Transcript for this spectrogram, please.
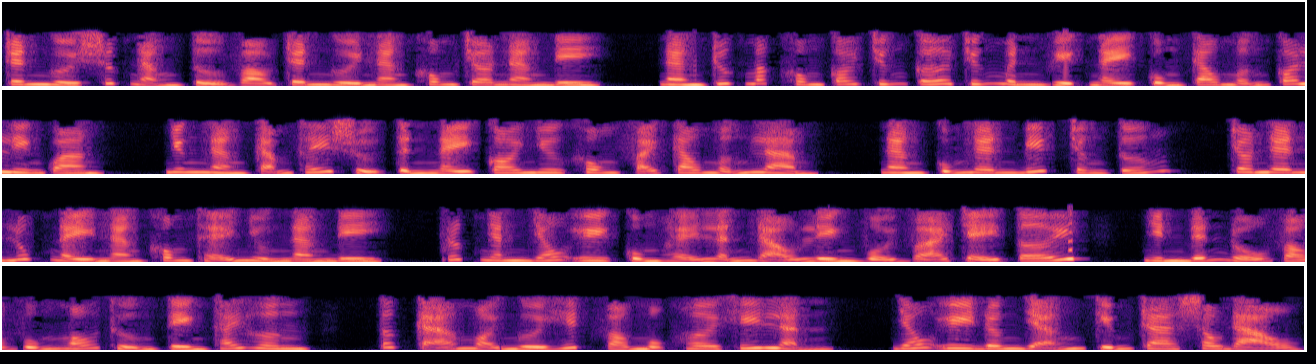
trên người sức nặng tự vào trên người nàng không cho nàng đi, nàng trước mắt không có chứng cớ chứng minh việc này cùng Cao Mẫn có liên quan, nhưng nàng cảm thấy sự tình này coi như không phải Cao Mẫn làm, nàng cũng nên biết chân tướng, cho nên lúc này nàng không thể nhường nàng đi, rất nhanh giáo y cùng hệ lãnh đạo liền vội vã chạy tới, nhìn đến đổ vào vũng máu thượng tiền Thái Hưng, tất cả mọi người hít vào một hơi khí lạnh, giáo y đơn giản kiểm tra sâu đạo,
